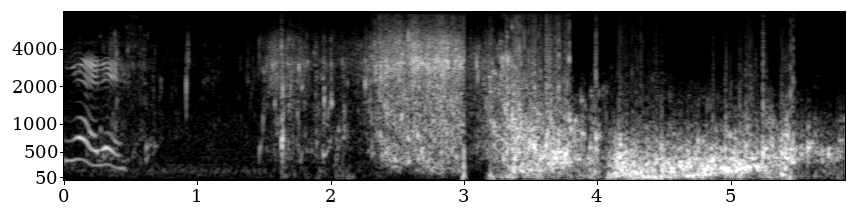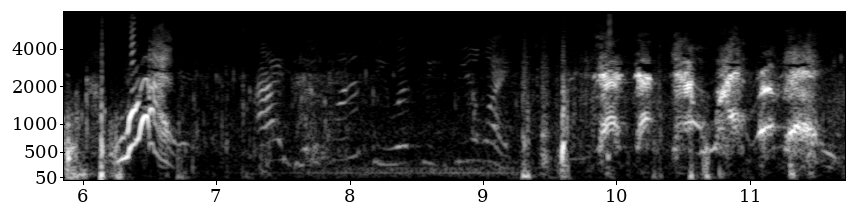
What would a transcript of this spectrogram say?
Yeah, it is. What? I just want to see what feet feel like. Just, just get away from me!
